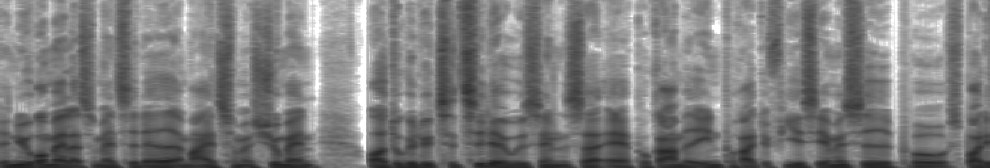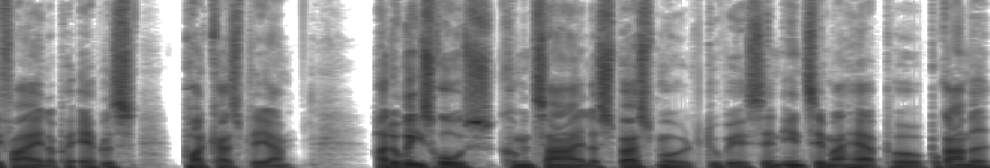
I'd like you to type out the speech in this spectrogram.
Den nye rumalder, som altid lavet af mig, Thomas Schumann, og du kan lytte til tidligere udsendelser af programmet inde på Radio 4's hjemmeside på Spotify eller på Apples podcast player. Har du ris, ros, kommentarer eller spørgsmål, du vil sende ind til mig her på programmet,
